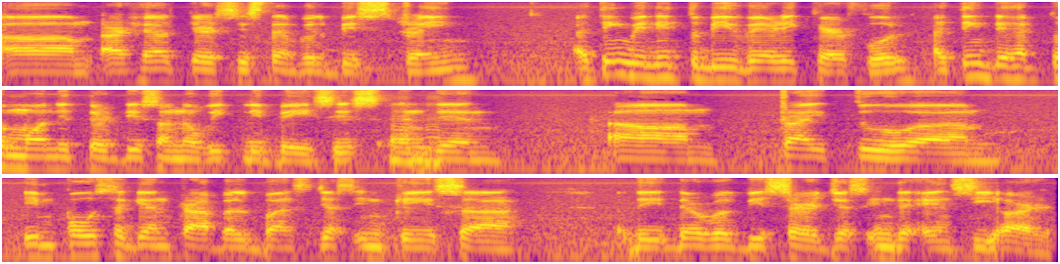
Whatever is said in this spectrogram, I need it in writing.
um, our healthcare system will be strained, I think we need to be very careful. I think they have to monitor this on a weekly basis mm-hmm. and then um, try to um, impose again travel bans just in case uh, the, there will be surges in the NCR.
